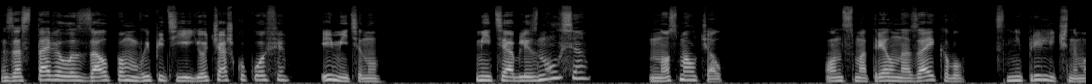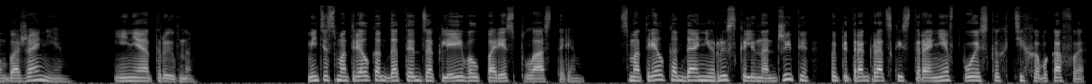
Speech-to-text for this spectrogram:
заставила залпом выпить ее чашку кофе и Митину. Митя облизнулся, но смолчал. Он смотрел на Зайкову с неприличным обожанием и неотрывно. Митя смотрел, когда Тед заклеивал порез пластырем. Смотрел, когда они рыскали на джипе по Петроградской стороне в поисках тихого кафе.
